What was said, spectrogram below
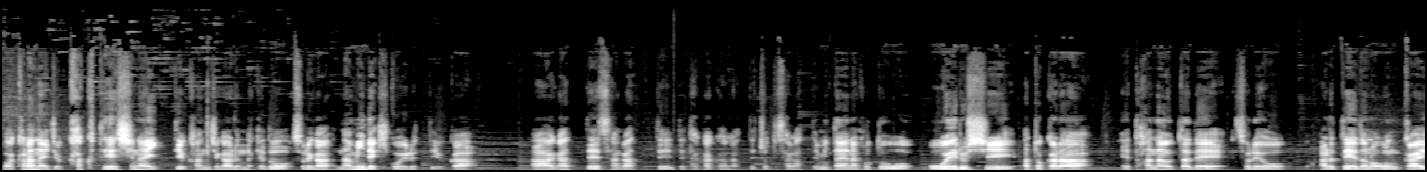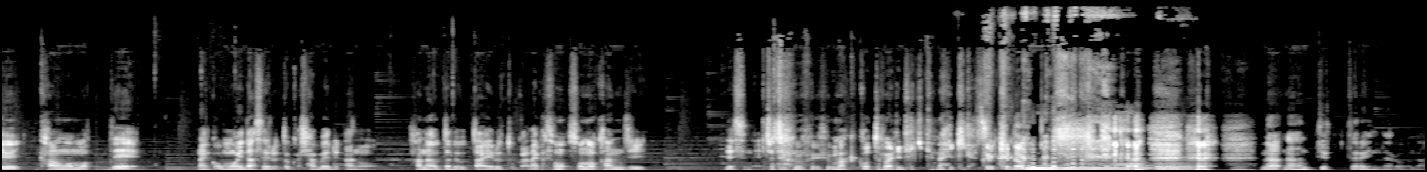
わからないというか確定しないっていう感じがあるんだけどそれが波で聞こえるっていうか上がって下がってで高く上がってちょっと下がってみたいなことを終えるし後から、えっと、鼻歌でそれをある程度の音階感を持ってなんか思い出せるとか喋るあの鼻歌で歌えるとかなんかそその感じですねちょっと うまく言葉にできてない気がするけどななんて言ったらいいんだろうな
